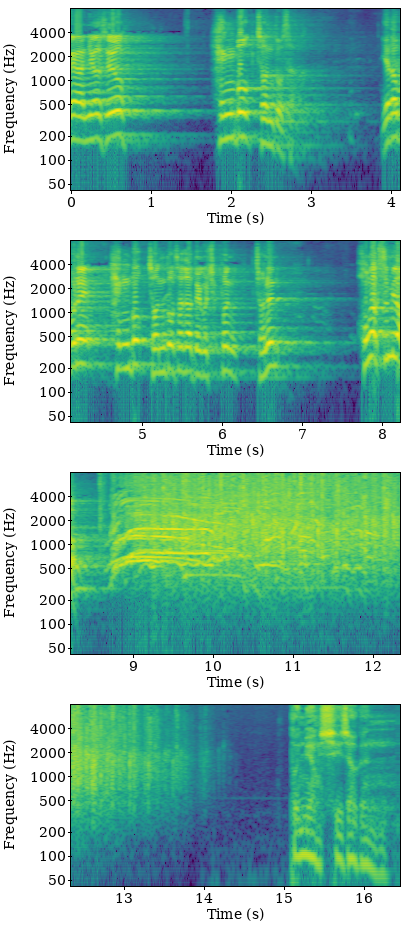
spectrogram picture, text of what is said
네, 안녕하세요. 행복 전도사. 여러분의 행복 전도사가 되고 싶은 저는 홍학수입니다. 분명 시작은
